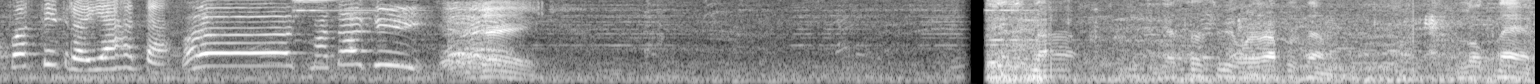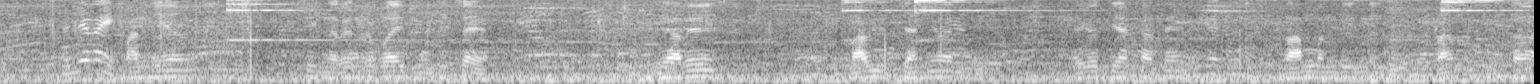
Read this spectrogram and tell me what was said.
ઉપસ્થિત રહ્યા હતા. ભારત માતા કી જય. દેશના યશસ્વી વડાપ્રધાન લોકનાયક માન્ય શ્રી નરેન્દ્રભાઈ મોદી સાહેબ જ્યારે બાવીસ જાન્યુઆરી અયોધ્યા ખાતે રામ મંદિરની પ્રાથમિકતા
